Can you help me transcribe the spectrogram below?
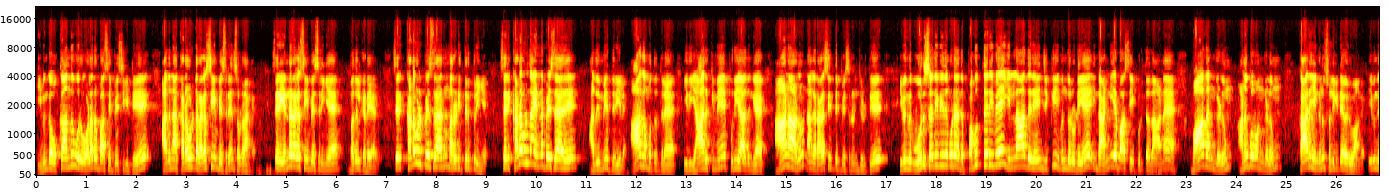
இவங்க உட்காந்து ஒரு உலர பாஷை பேசிக்கிட்டு அது நான் கடவுள்கிட்ட ரகசியம் பேசுறேன்னு சொல்றாங்க. சரி என்ன ரகசியம் பேசுறீங்க? பதில் கிடையாது. சரி கடவுள் பேசுறாருன்னு மறுபடியும் திருப்புறீங்க. சரி கடவுள் தான் என்ன பேசுறாரு? அதுவுமே தெரியல. ஆக மொத்தத்தில் இது யாருக்குமே புரியாதுங்க. ஆனாலும் நாங்கள் ரகசியத்தை பேசுகிறோம்னு சொல்லிட்டு இவங்களுக்கு ஒரு சதவீதம் கூட அந்த பகுத்தறிவே இல்லாத ரேஞ்சுக்கு இவங்களுடைய இந்த அந்நிய பாஷையை குறித்ததான வாதங்களும் அனுபவங்களும் காரியங்களும் சொல்லிக்கிட்டே வருவாங்க. இவங்க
